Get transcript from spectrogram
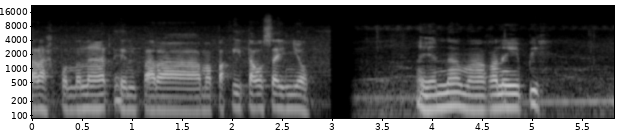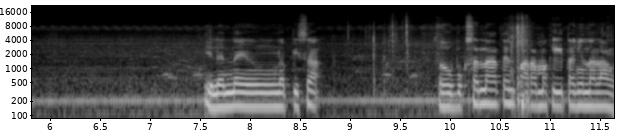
Tara punta natin para mapakita ko sa inyo. Ayan na mga kanoypi. Ilan na yung napisa? So buksan natin para makita nyo na lang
